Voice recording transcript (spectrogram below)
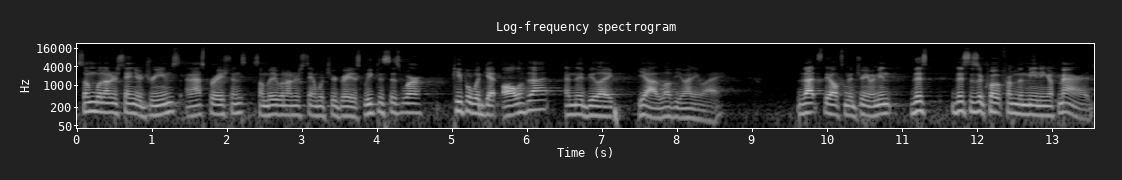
someone would understand your dreams and aspirations, somebody would understand what your greatest weaknesses were, people would get all of that and they'd be like, yeah, I love you anyway. That's the ultimate dream. I mean, this, this is a quote from the meaning of marriage.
